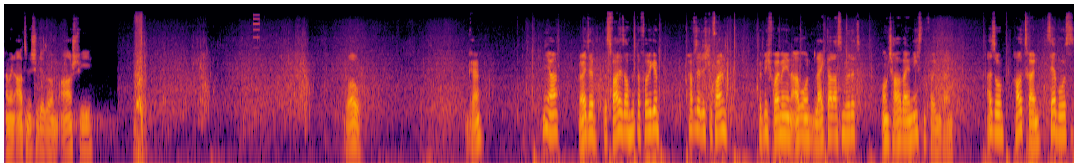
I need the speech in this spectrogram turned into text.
Aber mein Atem ist schon wieder so am Arsch wie... Wow. Okay. Ja, Leute, das war es auch mit der Folge. Ich hoffe, es hat euch gefallen. Würde mich freuen, wenn ihr ein Abo und ein Like da lassen würdet. Und schaut bei den nächsten Folgen rein. Also, haut rein. Servus.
